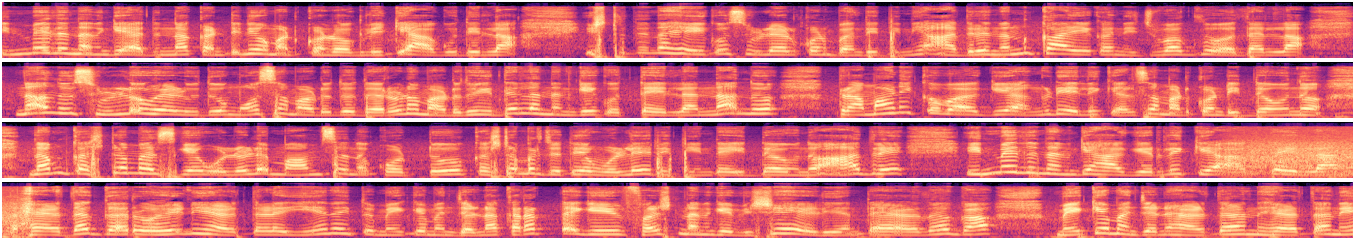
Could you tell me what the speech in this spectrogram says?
ಇನ್ಮೇಲೆ ನನಗೆ ಅದನ್ನು ಕಂಟಿನ್ಯೂ ಮಾಡ್ಕೊಂಡು ಹೋಗಲಿಕ್ಕೆ ಆಗೋದಿಲ್ಲ. ಇಷ್ಟು ದಿನ ಹೇಗೋ ಸುಳ್ಳು ಹೇಳ್ಕೊಂಡು ಬಂದಿದ್ದೀನಿ. ಆದರೆ ನನ್ನ ಕಾಯಕ ನಿಜವಾಗ್ಲೂ ಅದಲ್ಲ. ನಾನು ಸುಳ್ಳು ಹೇಳುವುದು ಮೋಸ ಮಾಡೋದು ದರೋಣ ಮಾಡೋದು, ಇದೆಲ್ಲ ನನಗೆ ಗೊತ್ತೇ ಇಲ್ಲ. ನಾನು ಪ್ರಾಮಾಣಿಕವಾಗಿ ಅಂಗಡಿಯಲ್ಲಿ ಕೆಲಸ ಮಾಡ್ಕೊಂಡಿದ್ದವನು. ನಮ್ಮ ಕಸ್ಟಮರ್ಸ್ಗೆ ಒಳ್ಳೊಳ್ಳೆ ಮಾಂಸನ ಕೊಟ್ಟು ಕಸ್ಟಮರ್ ಜೊತೆ ಒಳ್ಳೆ ರೀತಿಯಿಂದ ಇದ್ದವನು. ಆದರೆ ಇನ್ಮೇಲೆ ನನಗೆ ಹಾಗಿರಲಿಕ್ಕೆ ಆಗ್ತಾ ಇಲ್ಲ ಅಂತ ಹೇಳಿದಾಗ ರೋಹಿಣಿ ಹೇಳ್ತಾಳೆ, ಏನಾಯಿತು ಮೇಕೆ ಮಂಜಣ್ಣ ಕರೆಕ್ಟಾಗಿ ಫಸ್ಟ್ ನನಗೆ ವಿಷಯ ಹೇಳಿ ಅಂತ ಹೇಳಿದಾಗ ಮೇಕೆ ಮಂಜಣ್ಣ ಹೇಳ್ತಾನೆ ಹೇಳ್ತಾನೆ,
